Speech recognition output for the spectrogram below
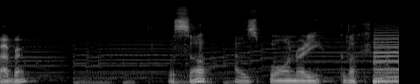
Fabro. What's up? I was born ready. Good luck.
